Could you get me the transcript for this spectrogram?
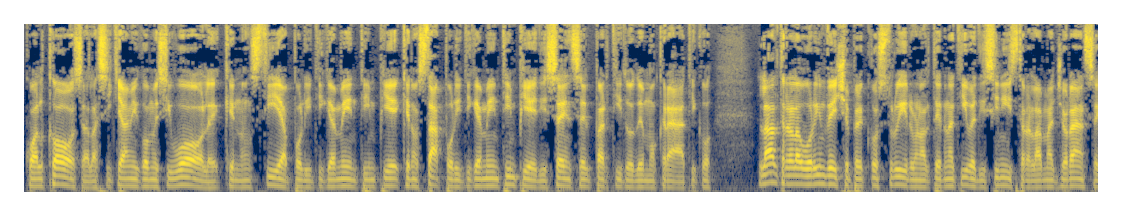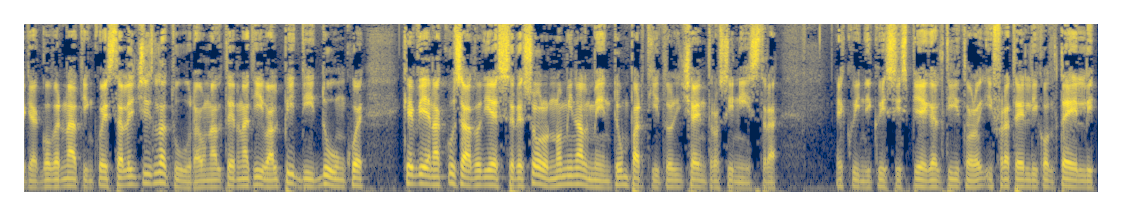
qualcosa, la si chiami come si vuole, che non, pie- che non sta politicamente in piedi senza il Partito Democratico. L'altra lavora invece per costruire un'alternativa di sinistra alla maggioranza che ha governato in questa legislatura, un'alternativa al PD dunque che viene accusato di essere solo nominalmente un partito di centro-sinistra. E quindi qui si spiega il titolo I fratelli coltelli.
